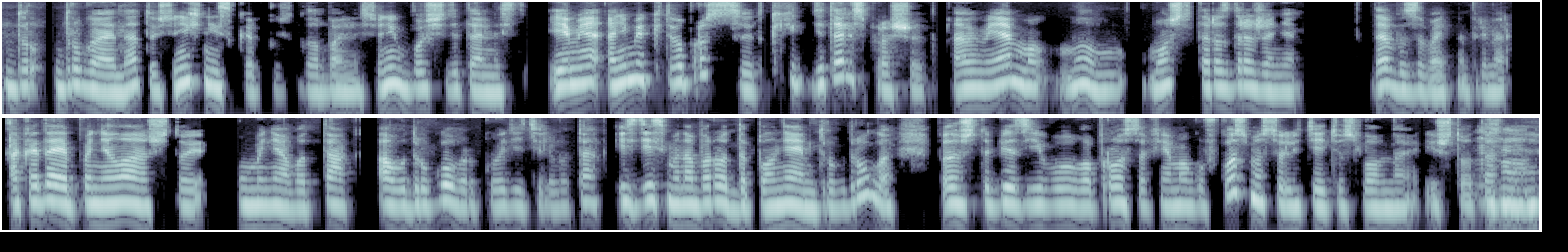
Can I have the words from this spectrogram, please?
дру- другая, да, то есть у них низкая пусть глобальность, у них больше детальности. И меня, они мне какие-то вопросы задают, какие-то детали спрашивают, а у меня ну, может это раздражение да, вызывать, например. А когда я поняла, что у меня вот так, а у другого руководителя вот так, и здесь мы, наоборот, дополняем друг друга, потому что без его вопросов я могу в космос улететь условно и что-то угу.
